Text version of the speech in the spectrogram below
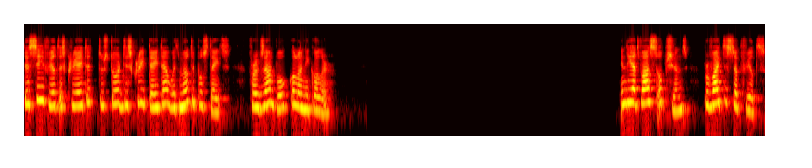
The C field is created to store discrete data with multiple states, for example colony color. In the Advanced Options, Provide the subfields.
